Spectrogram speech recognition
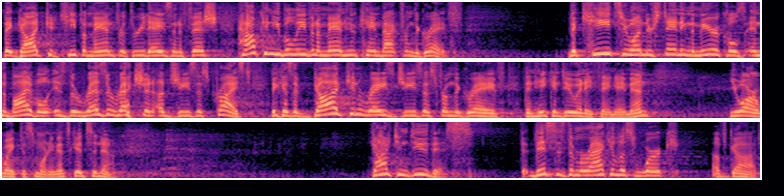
that God could keep a man for 3 days in a fish, how can you believe in a man who came back from the grave? The key to understanding the miracles in the Bible is the resurrection of Jesus Christ. Because if God can raise Jesus from the grave, then he can do anything. Amen? You are awake this morning. That's good to know. God can do this. This is the miraculous work of God.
